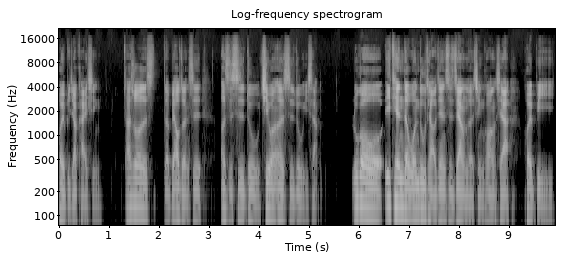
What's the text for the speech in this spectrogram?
会比较开心。他说的的标准是二十四度，气温二十四度以上。如果我一天的温度条件是这样的情况下，会比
